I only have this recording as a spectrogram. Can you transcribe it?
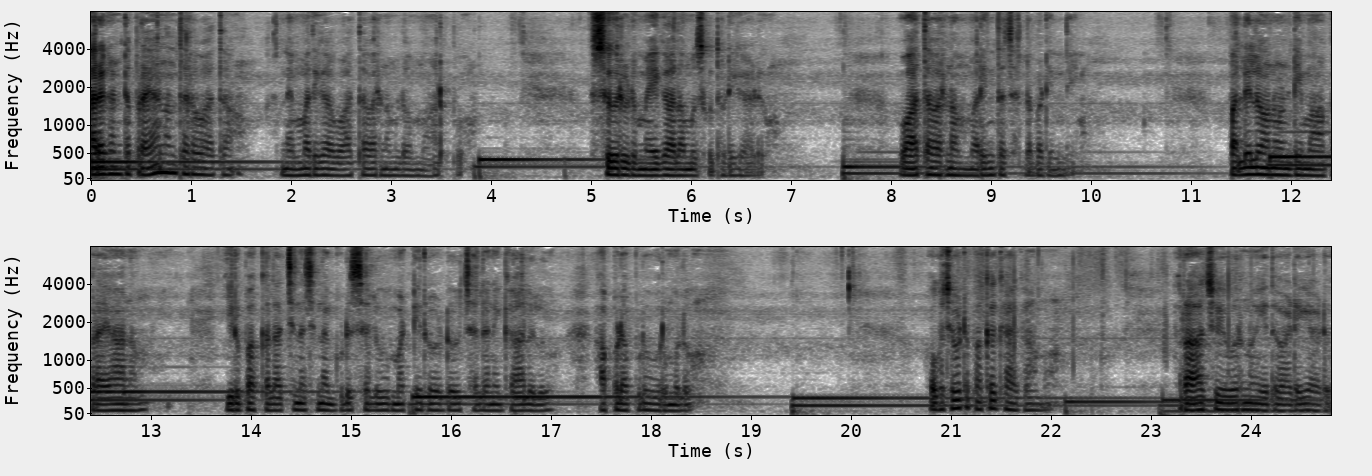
అరగంట ప్రయాణం తర్వాత నెమ్మదిగా వాతావరణంలో మార్పు. సూర్యుడు మేఘాల ముసుగు తొడిగాడు. వాతావరణం మరింత చల్లబడింది. పల్లెలో నుండి మా ప్రయాణం. ఇరుపక్కల చిన్న చిన్న గుడిసెలు మట్టి రోడ్డు చల్లని గాలులు అప్పుడప్పుడు ఉరుములు. ఒకచోట పక్క కాగాము రాజు ఎవరినో ఏదో అడిగాడు.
